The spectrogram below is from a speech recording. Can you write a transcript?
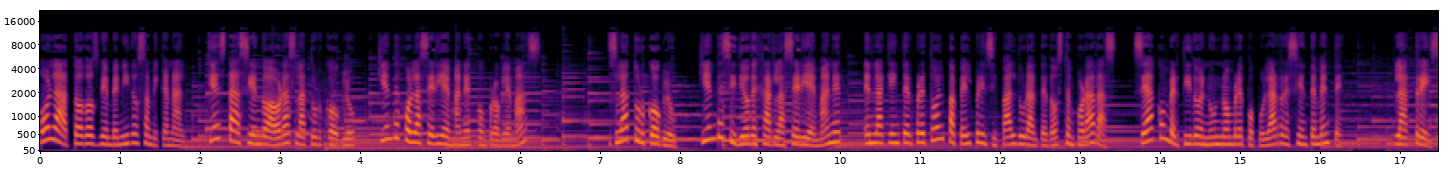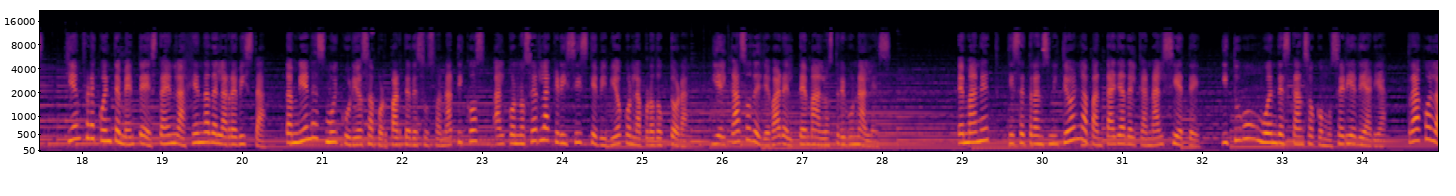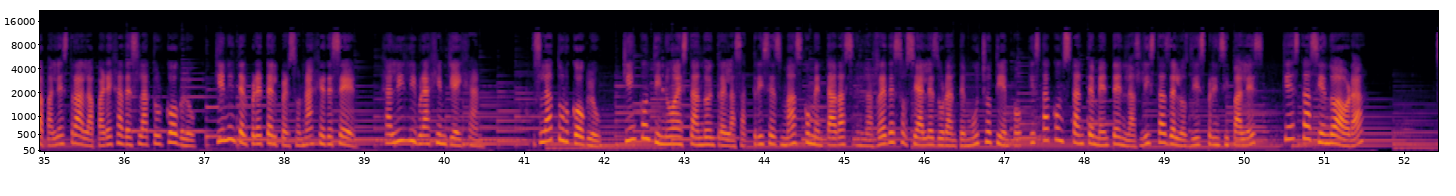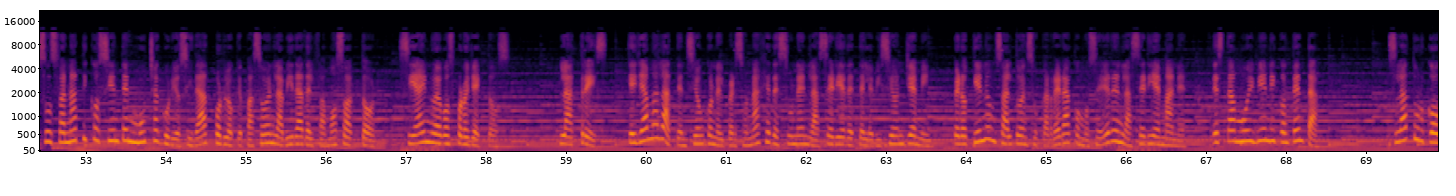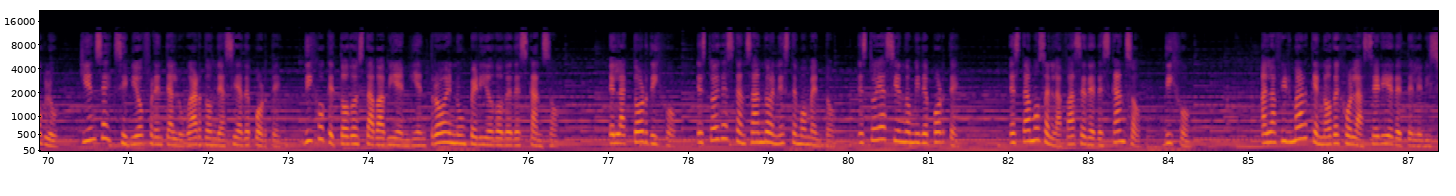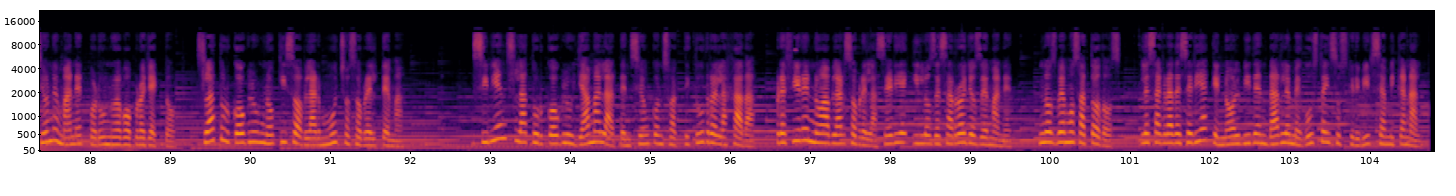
Hola a todos, bienvenidos a mi canal. ¿Qué está haciendo ahora Slaturkoglu? ¿Quién dejó la serie Emanet con problemas? Slaturkoglu, quien decidió dejar la serie Emanet, en la que interpretó el papel principal durante dos temporadas, se ha convertido en un nombre popular recientemente. La actriz, quien frecuentemente está en la agenda de la revista, también es muy curiosa por parte de sus fanáticos al conocer la crisis que vivió con la productora, y el caso de llevar el tema a los tribunales. Emanet, que se transmitió en la pantalla del Canal 7, y tuvo un buen descanso como serie diaria, trajo a la palestra a la pareja de Slaturkoglu, quien interpreta el personaje de Ser, Halil Ibrahim Ceyhan. Slaturkoglu, quien continúa estando entre las actrices más comentadas en las redes sociales durante mucho tiempo y está constantemente en las listas de los 10 principales, ¿qué está haciendo ahora? Sus fanáticos sienten mucha curiosidad por lo que pasó en la vida del famoso actor, si hay nuevos proyectos. La actriz, que llama la atención con el personaje de Suna en la serie de televisión Jemin, pero tiene un salto en su carrera como Seer en la serie Emanet, está muy bien y contenta. Slaturkoglu, quien se exhibió frente al lugar donde hacía deporte, dijo que todo estaba bien y entró en un periodo de descanso. El actor dijo, estoy descansando en este momento, estoy haciendo mi deporte. Estamos en la fase de descanso, dijo. Al afirmar que no dejó la serie de televisión Emanet por un nuevo proyecto, Slaturkoglu no quiso hablar mucho sobre el tema. Si bien Slaturkoglu llama la atención con su actitud relajada, prefiere no hablar sobre la serie y los desarrollos de Emanet. Nos vemos a todos, les agradecería que no olviden darle me gusta y suscribirse a mi canal.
